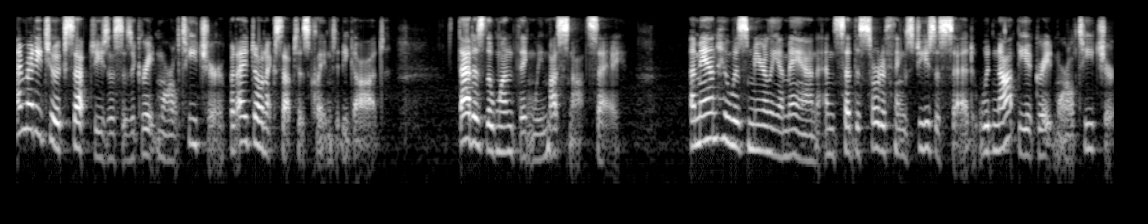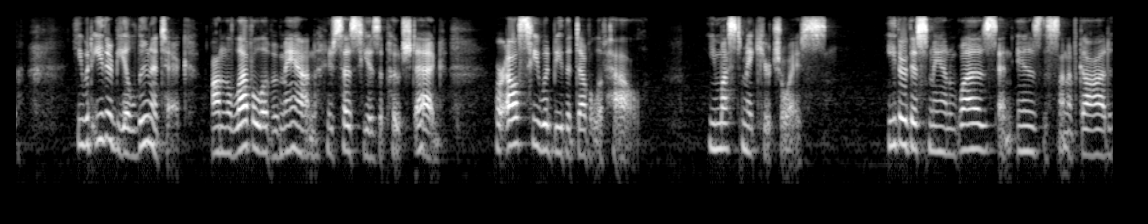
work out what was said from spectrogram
I'm ready to accept Jesus as a great moral teacher, but I don't accept his claim to be God. That is the one thing we must not say. A man who was merely a man and said the sort of things Jesus said would not be a great moral teacher. He would either be a lunatic, on the level of a man who says he is a poached egg, or else he would be the devil of hell. You must make your choice. Either this man was and is the Son of God,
